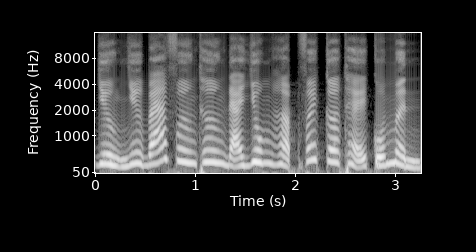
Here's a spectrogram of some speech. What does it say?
Dường như bá vương thương đã dung hợp với cơ thể của mình.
